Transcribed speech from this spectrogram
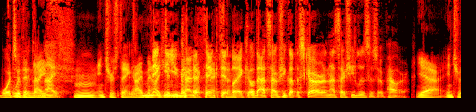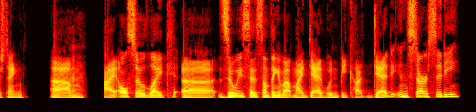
towards with her a knife. knife Mm, interesting. I, I making didn't you kind of think connection. that like oh that's how she got the scar and that's how she loses her power yeah, interesting. Um, Yeah. I also like uh, Zoe says something about my dad wouldn't be cut dead in Star City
